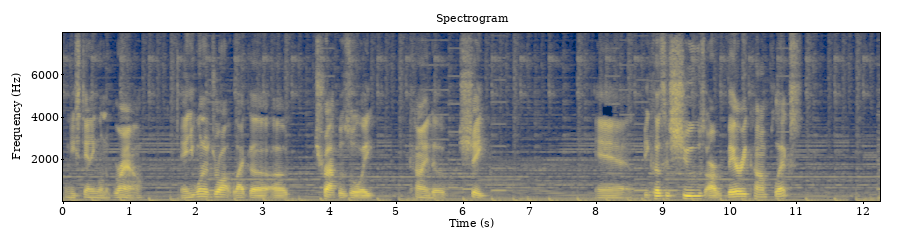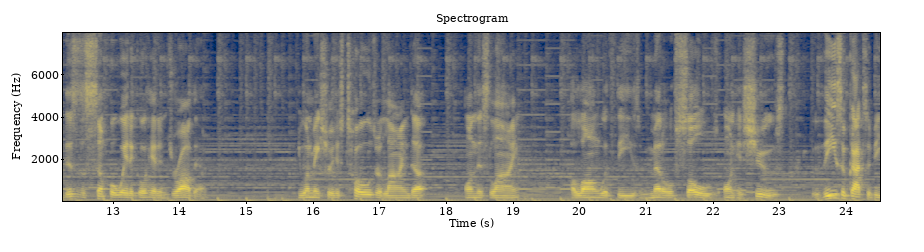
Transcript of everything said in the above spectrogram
when he's standing on the ground. And you want to draw it like a, a trapezoid kind of shape. And because his shoes are very complex, this is a simple way to go ahead and draw them. You want to make sure his toes are lined up on this line along with these metal soles on his shoes. These have got to be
